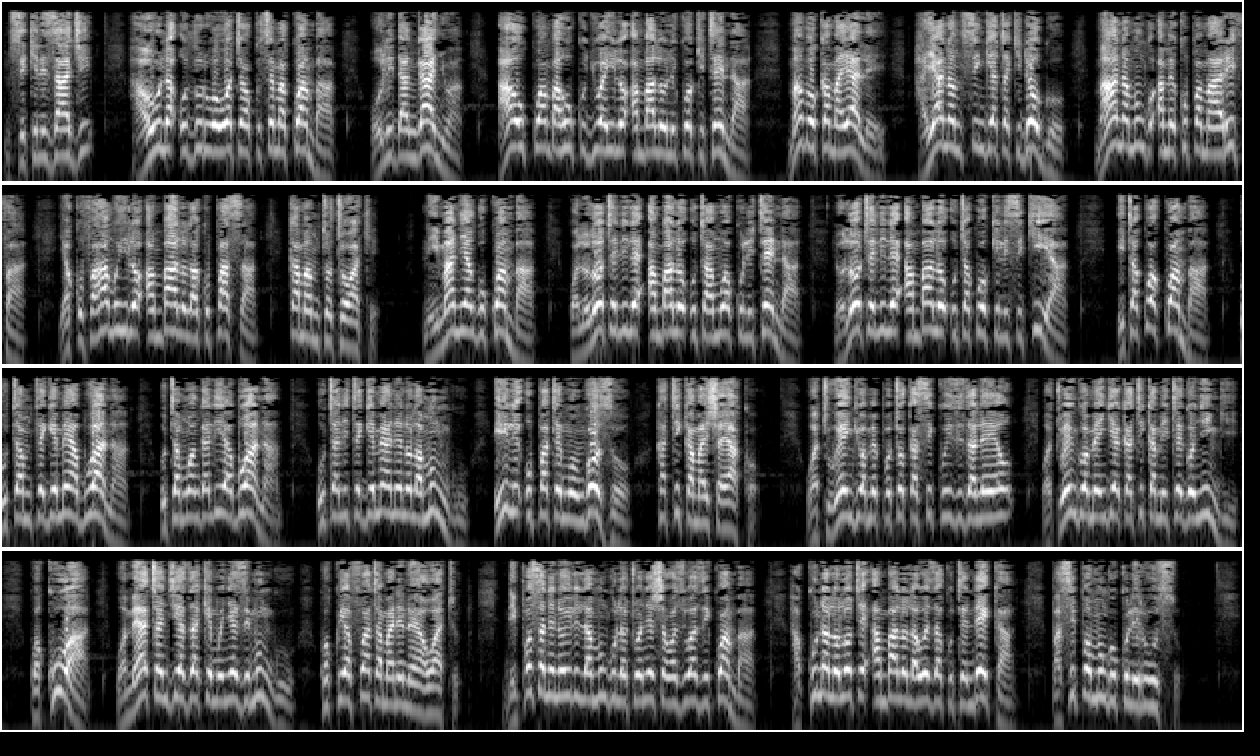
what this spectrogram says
Msikilizaji hauna udhuru wowote wa kusema kwamba ulidanganywa au kwamba hukujua hilo ambalo ulikuwa ukitenda. Mambo kama yale hayana msingi hata kidogo maana mungu amekupa maarifa ya kufahamu hilo ambalo la kupasa kama mtoto wake. Ni imani yangu kwamba kwa lolote lile ambalo utaamua kulitenda lolote lile ambalo utakuwa ukilisikia itakuwa kwamba utamtegemea bwana utamwangalia bwana utalitegemea neno la mungu ili upate mwongozo katika maisha yako. Watu wengi wamepotoka siku hizi za leo watu wengi wameingia katika mitego nyingi kwa kuwa wameacha njia zake mwenyezi mungu kwa kuyafuata maneno ya watu. Ndiposa neno hili la mungu latuonyesha waziwazi kwamba hakuna lolote ambalo laweza kutendeka pasipo mungu kuliruhusu.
